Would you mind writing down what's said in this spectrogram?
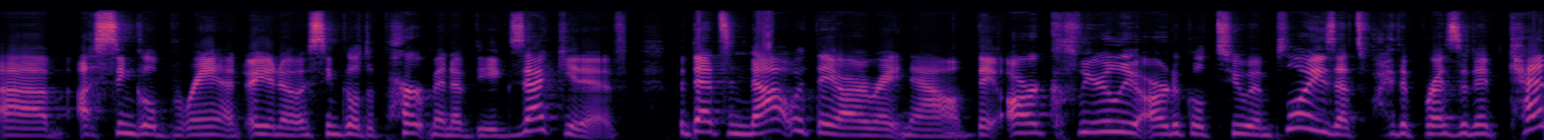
um, a single brand, you know, a single department of the executive. But that's not what they are right now. They are clearly Article 2 employees. That's why the president can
